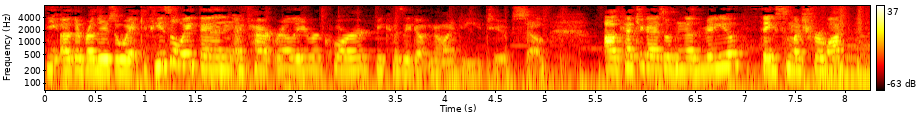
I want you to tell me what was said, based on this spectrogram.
the other brother's awake. If he's awake, then I can't really record because they don't know I do YouTube. So I'll catch you guys with another video. Thanks so much for watching.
